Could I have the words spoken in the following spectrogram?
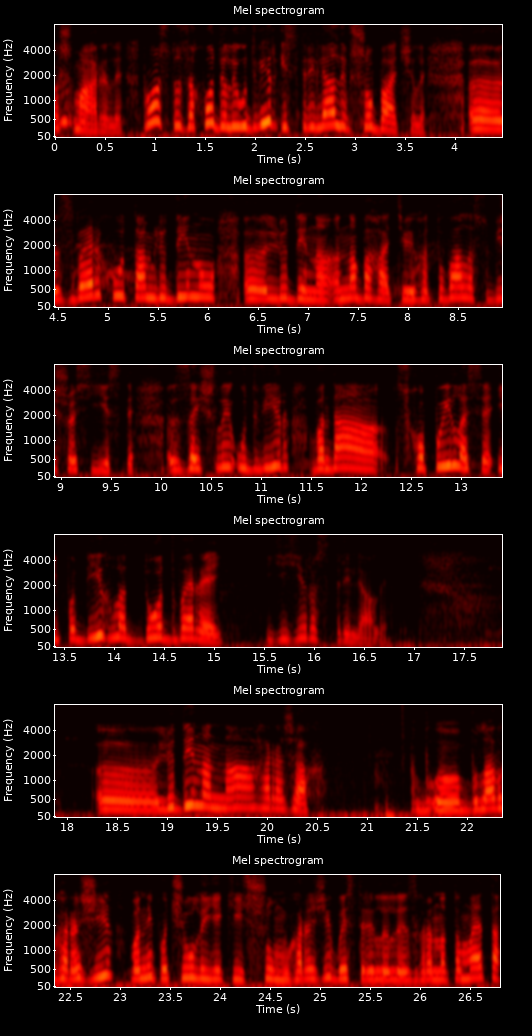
кошмарили. Просто заходили у двір і стріляли в що бачили. Е, зверху там людину, е, людина на багаті готувала собі щось їсти. Зайшли у двір, вона схопилася і побігла до дверей. Її розстріляли. Е, людина на гаражах. Е, Була в гаражі, вони почули якийсь шум в гаражі, вистрілили з гранатомета.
